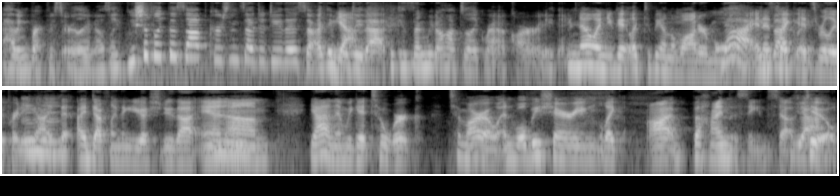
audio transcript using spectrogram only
having breakfast earlier, and I was like, "We should look this up." Kirsten said to do this, so I think Yeah. we'll do that because then we don't have to like rent a car or anything. No, and you get like to be on the water more, Yeah, and it's like it's really pretty. I Mhm. th- I definitely think you guys should do that. And Mhm. um, yeah, and then we get to work tomorrow, and we'll be sharing like uh, behind the scenes stuff Yeah, too.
